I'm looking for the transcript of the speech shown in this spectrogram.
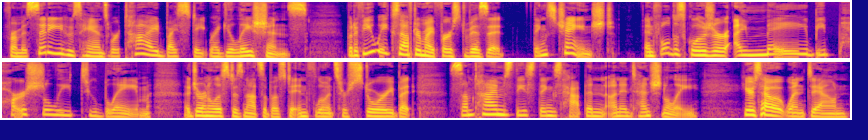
from a city whose hands were tied by state regulations. But a few weeks after my first visit, things changed. And full disclosure, I may be partially to blame. A journalist is not supposed to influence her story, but sometimes these things happen unintentionally. Here's how it went down.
